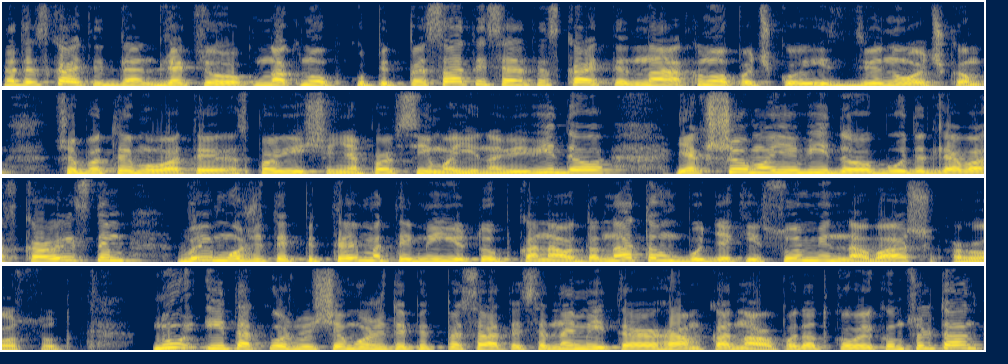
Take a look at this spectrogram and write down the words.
Натискайте для- цього на кнопку підписатися, натискайте на кнопочку із дзвіночком, щоб отримувати сповіщення про всі мої нові відео. Якщо моє відео буде для вас корисним, ви можете підтримати мій YouTube канал донатом в будь-якій сумі на ваш розсуд. Ну і також ви ще можете підписатися на мій телеграм-канал Податковий консультант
